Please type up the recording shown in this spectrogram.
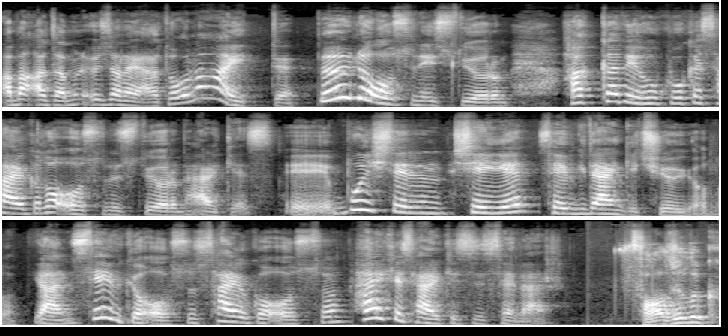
Ama adamın özel hayatı ona aitti. Böyle olsun istiyorum. Hakka ve hukuka saygılı olsun istiyorum herkes. Ee, bu işlerin şeyi sevgiden geçiyor yolu. Yani sevgi olsun, saygı olsun. Herkes herkesi sever. Falcılık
